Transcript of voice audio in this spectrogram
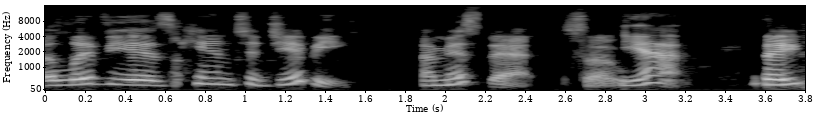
Olivia is kin to Jibby. I missed that. So yeah. See?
